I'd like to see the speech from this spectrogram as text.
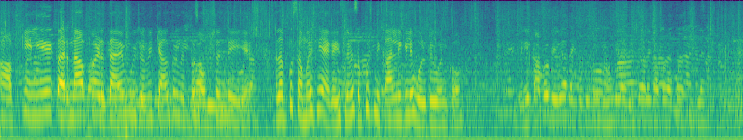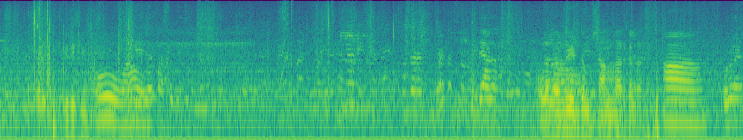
आपके लिए करना पड़ता है मुझे भी क्या करूँ मेरे पास ऑप्शन नहीं है। मतलब आपको समझ नहीं आएगा इसलिए मैं सब कुछ निकालने के लिए बोल रही हूँ उनको। ये कापड़ वेगळा था तो तुम्ही घेऊन गेला वीस वाले कापड आता शिकले ये देखिए। ओह वाह कलर भी एकदम शानदार कलर है। हाँ। बोलो मॅडम।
